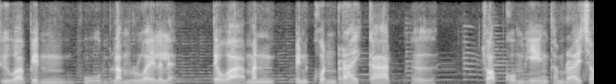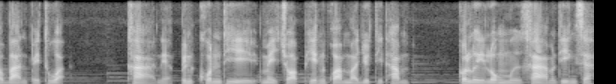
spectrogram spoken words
ถือว่าเป็นผู้ร่ำรวยเลยแหละ แต่ว่ามันเป็นคนร้ายกาจ เออ ชอบข่มเหงทำร้ายชาวบ้านไปทั่วข้าเนี่ยเป็นคนที่ไม่ชอบเห็นความอายุติธรรม ก็เลยลงมือฆ่ามันทิ้งซะ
